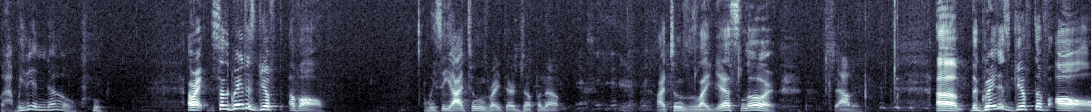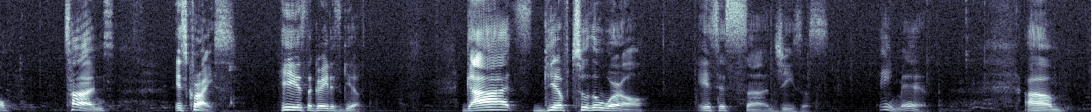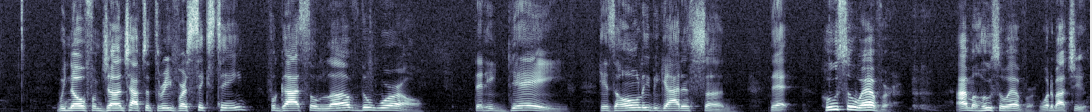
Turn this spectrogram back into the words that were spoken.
well, we didn't know. all right, so the greatest gift of all. We see iTunes right there jumping up. iTunes was like, yes, Lord. Shouting. Um, the greatest gift of all times is Christ. He is the greatest gift. God's gift to the world is his son, Jesus. Amen. Um, we know from John chapter 3, verse 16 For God so loved the world that he gave his only begotten Son, that whosoever, I'm a whosoever, what about you?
